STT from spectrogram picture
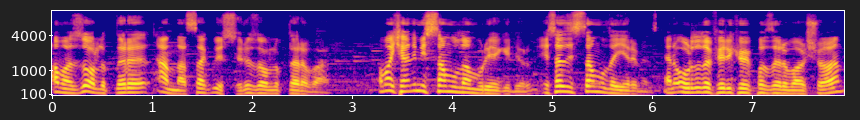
Ama zorlukları anlatsak bir sürü zorlukları var. Ama kendim İstanbul'dan buraya geliyorum. Esas İstanbul'da yerimiz. Yani orada da Feriköy pazarı var şu an.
